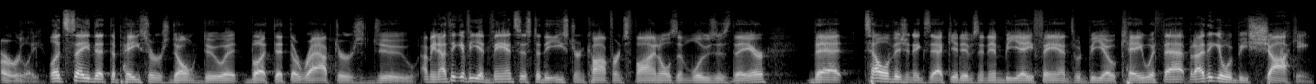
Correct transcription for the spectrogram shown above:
early? Let's say that the Pacers don't do it, but that the Raptors do. I mean, I think if he advances to the Eastern Conference Finals and loses there, that television executives and NBA fans would be okay with that. But I think it would be shocking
